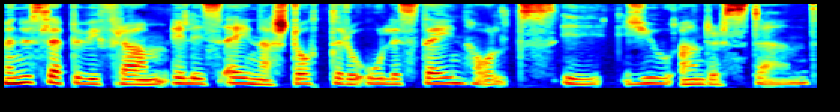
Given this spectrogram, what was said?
Men nu släpper vi fram Elise Einarsdotter och Olle Steinholtz i You understand.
